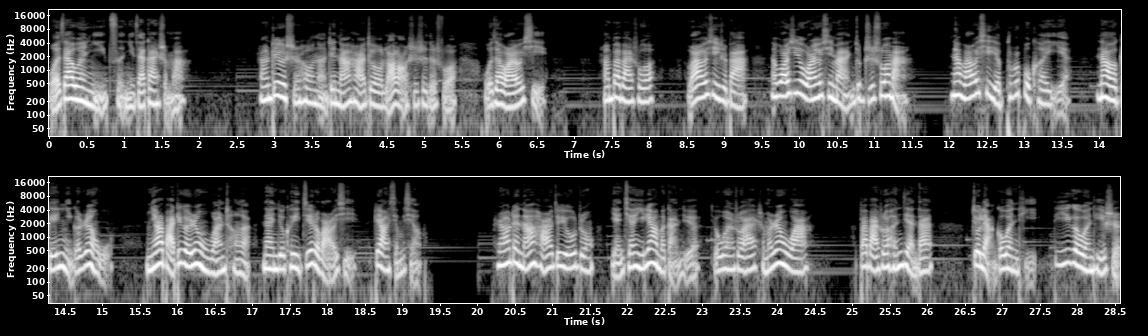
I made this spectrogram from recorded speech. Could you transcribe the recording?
我再问你一次，你在干什么？然后这个时候呢，这男孩就老老实实的说。我在玩游戏，然后爸爸说：“玩游戏是吧？那玩游戏就玩游戏嘛，你就直说嘛。那玩游戏也不是不可以。那我给你个任务，你要是把这个任务完成了，那你就可以接着玩游戏，这样行不行？”然后这男孩就有种眼前一亮的感觉，就问说：“哎，什么任务啊？”爸爸说：“很简单，就两个问题。第一个问题是，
